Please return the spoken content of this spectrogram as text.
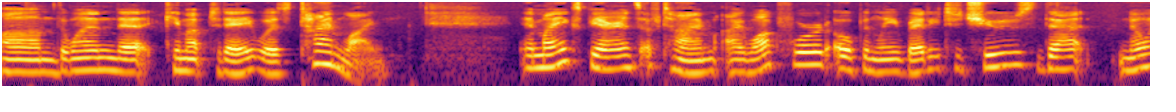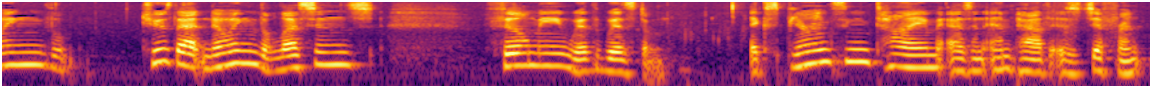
um, the one that came up today was timeline. In my experience of time, I walk forward openly, ready to choose that knowing the choose that knowing the lessons fill me with wisdom. Experiencing time as an empath is different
